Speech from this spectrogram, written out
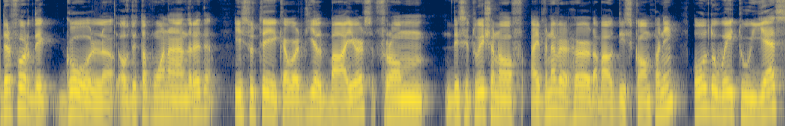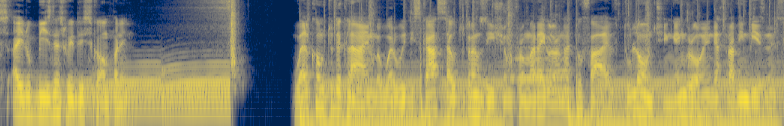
Therefore, the goal of the top 100 is to take our deal buyers from the situation of I've never heard about this company all the way to yes, I do business with this company. Welcome to The Climb, where we discuss how to transition from a regular 9 to 5 to launching and growing a thriving business.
